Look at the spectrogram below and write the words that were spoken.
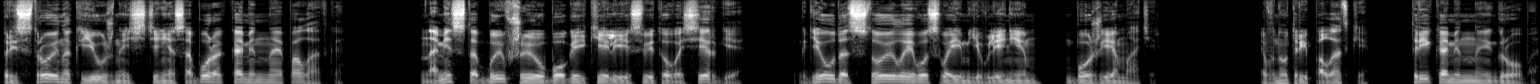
пристроена к южной стене собора каменная палатка. На место бывшей убогой кельи святого Сергия, где удостоила его своим явлением Божья Матерь. Внутри палатки три каменные гроба.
